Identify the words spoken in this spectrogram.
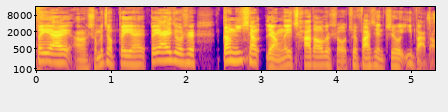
悲哀啊！什么叫悲哀？悲哀就是当你想两肋插刀的时候，却发现只有一把刀。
